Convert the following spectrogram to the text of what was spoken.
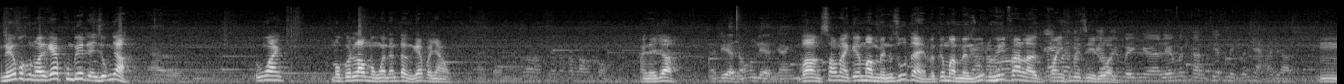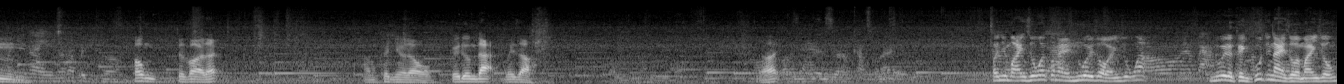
Nếu mà không nói ghép không biết thì anh Dũng nhở Ờ, Đúng không anh? Một con long và con tán tầng ghép vào nhau. Anh thấy chưa điền nó cũng liền nhanh. Vâng sau này cái mầm này nó rút này Với cái mầm này nó rút nó hít phát là coi như không biết gì luôn. mình ờ, nếu mà cần thiết mình vẫn nhả được. Ừ. Như này nó là bình thường. Không tuyệt vời đấy. Làm cây nhiều đầu Cây đương đại bây giờ. Đấy. Thôi nhưng mà anh Dũng ơi con này nuôi rồi anh Dũng ạ. Nuôi được cành cút như này rồi mà anh Dũng.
